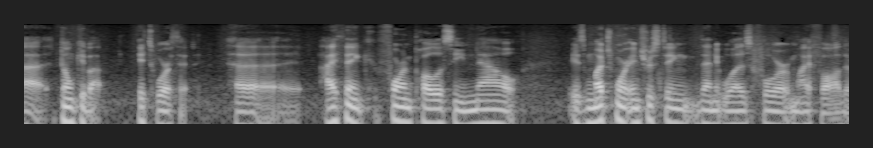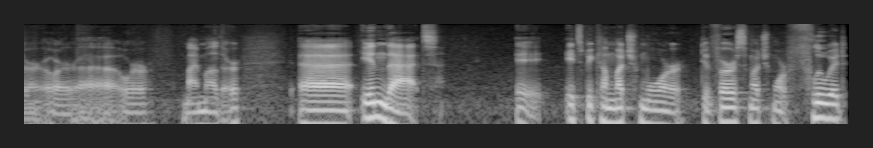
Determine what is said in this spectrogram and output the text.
uh, don't give up. It's worth it. Uh, I think foreign policy now is much more interesting than it was for my father or, uh, or my mother, uh, in that it, it's become much more diverse, much more fluid.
